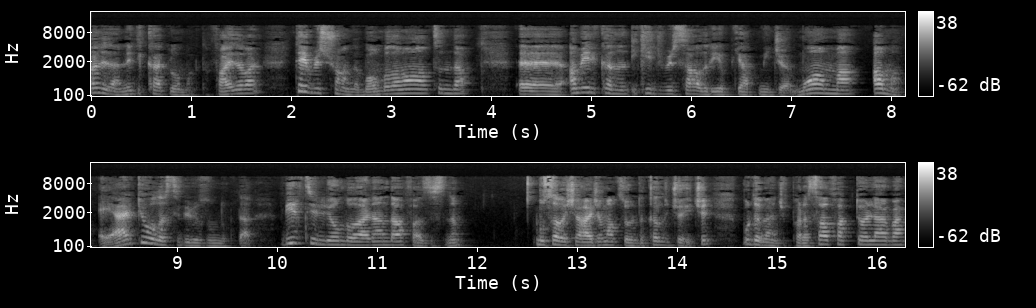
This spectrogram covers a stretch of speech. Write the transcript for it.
O nedenle dikkatli olmakta fayda var. Tebriz şu anda bombalama altında. Ee, Amerika'nın ikinci bir saldırı yapıp yapmayacağı muamma ama eğer ki olası bir uzunlukta 1 trilyon dolardan daha fazlasını bu savaşı harcamak zorunda kalacağı için burada bence parasal faktörler var.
